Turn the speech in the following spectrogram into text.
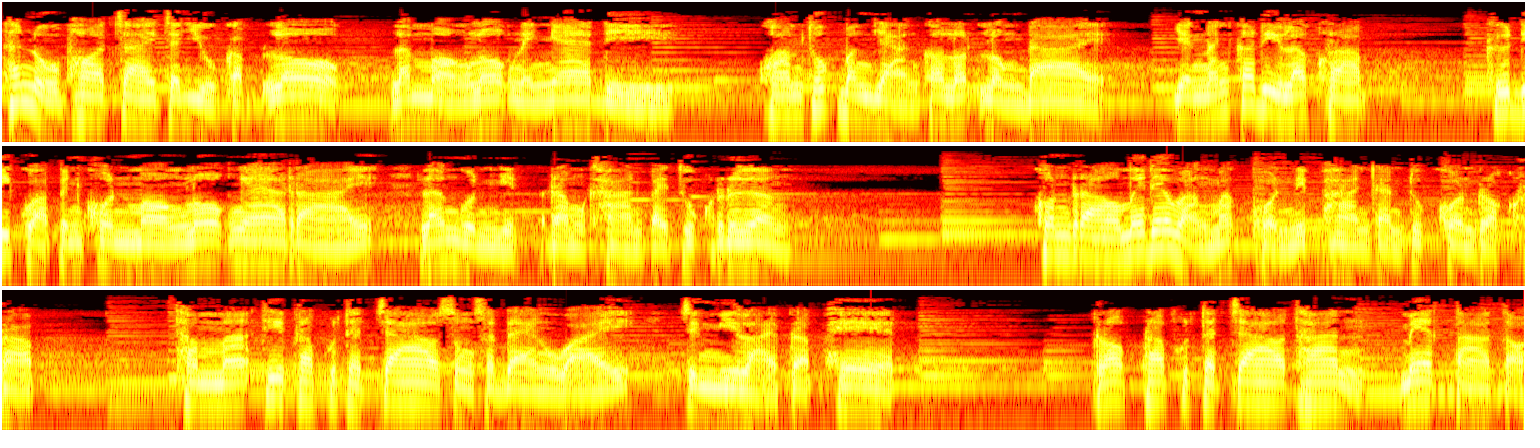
ถ้าหนูพอใจจะอยู่กับโลกและมองโลกในแง่ดี ความทุกข์บางอย่างก็ลดลงได้ อย่างนั้นก็ดีแล้วครับ คือดีกว่าเป็นคนมองโลกแง่ร้าย และหงุดหงิดรำคาญไปทุกเรื่อง คนเราไม่ได้หวังมรรคผลนิพพานกันทุกคนหรอกครับ ธรรมะที่พระพุทธเจ้าทรงแสดงไว้จึงมีหลายประเภท เพราะพระพุทธเจ้าท่านเมตตาต่อ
